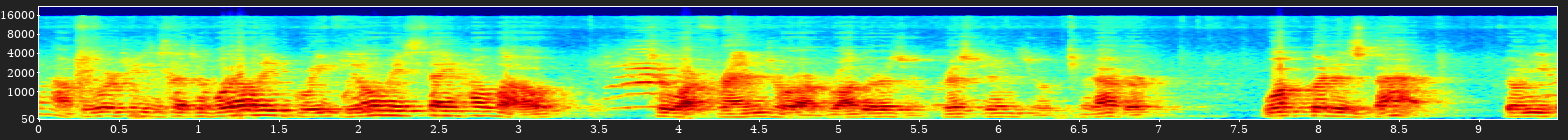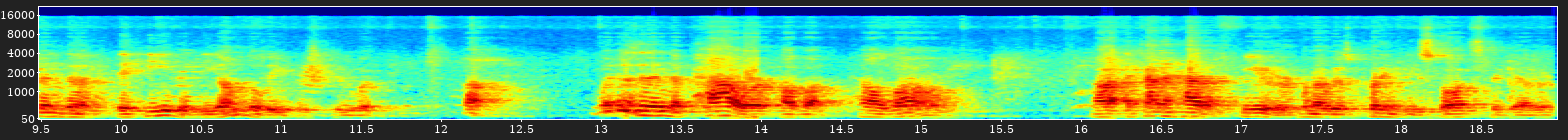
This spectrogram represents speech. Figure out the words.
Wow, the Lord Jesus says, if we only greet, we only say hello to our friends or our brothers or Christians or whatever, what good is that? Don't even the, the heathen, the unbelievers do it. Well, what is it in the power of a hello? Uh, I kind of had a fear when I was putting these thoughts together,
